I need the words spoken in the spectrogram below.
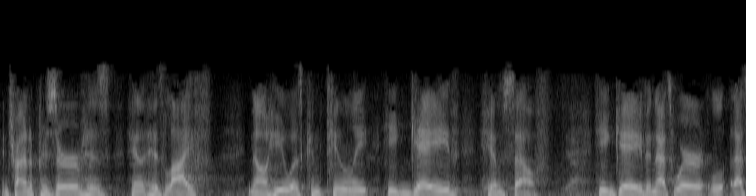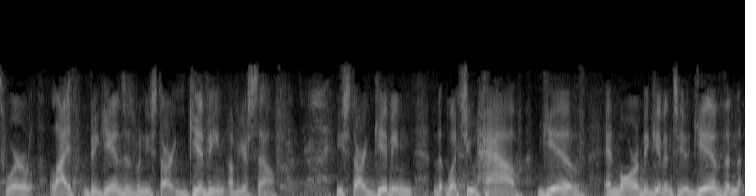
and trying to preserve his, his life. No, he was continually, he gave himself. He gave, and that's where, that's where life begins, is when you start giving of yourself. You start giving what you have. Give, and more will be given to you. Give the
